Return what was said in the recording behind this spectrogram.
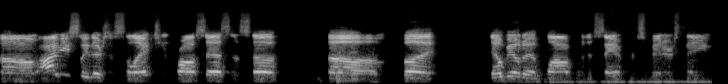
Um, obviously, there's a selection process and stuff, um, but they'll be able to apply for the Sanford Spinners team.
